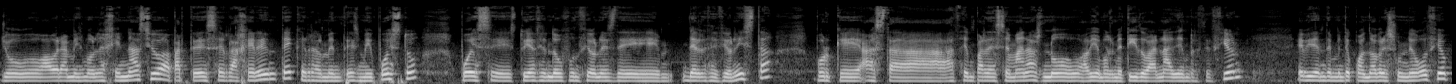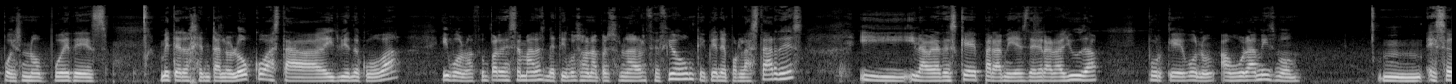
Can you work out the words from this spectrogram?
Yo ahora mismo en el gimnasio, aparte de ser la gerente, que realmente es mi puesto, pues eh, estoy haciendo funciones de, de, recepcionista, porque hasta hace un par de semanas no habíamos metido a nadie en recepción. Evidentemente cuando abres un negocio pues no puedes meter gente a lo loco hasta ir viendo cómo va. Y bueno, hace un par de semanas metimos a una persona a la recepción que viene por las tardes y, la verdad es que para mí es de gran ayuda porque bueno, ahora mismo mm, ese,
